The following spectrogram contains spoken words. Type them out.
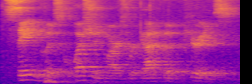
Satan puts question marks where God put periods.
